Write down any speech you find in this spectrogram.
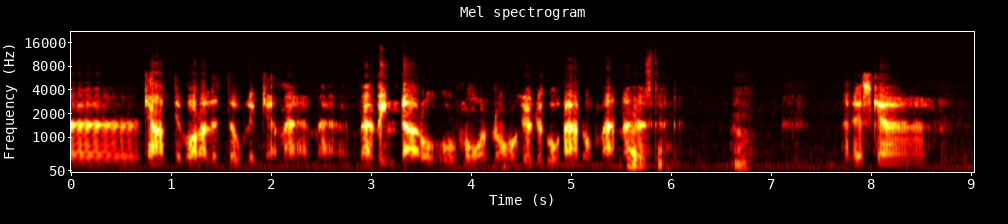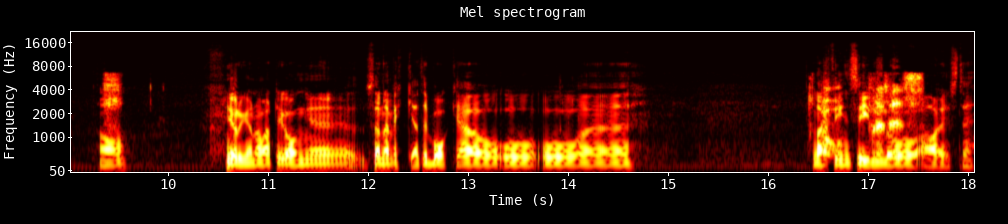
eh, kan alltid vara lite olika med, med, med vindar och, och moln och hur det går här då. Men, ja, just det. eh, men det ska... Ja. Jörgen har varit igång eh, sedan en vecka tillbaka och, och, och eh, lagt Ja, in sill och ja just det.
